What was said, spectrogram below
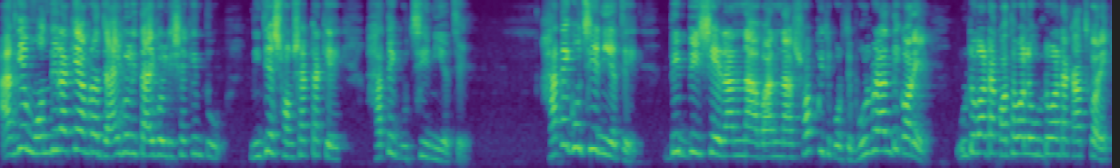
আজকে মন্দিরাকে আমরা যাই বলি, তাই বলি, সে কিন্তু নিজের সংসারটাকে হাতে গুছিয়ে নিয়েছে। হাতে গুছিয়ে নিয়েছে। দিব্যি, সে রান্না, বান্না সব কিছু করছে ভুলভ্রান্তি করে। উল্টোপাল্টা কথা বলে উল্টোপাল্টা কাজ করে,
